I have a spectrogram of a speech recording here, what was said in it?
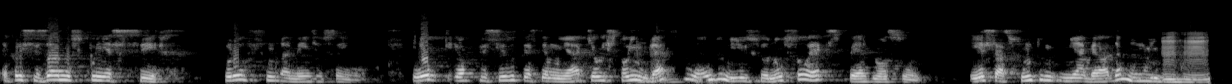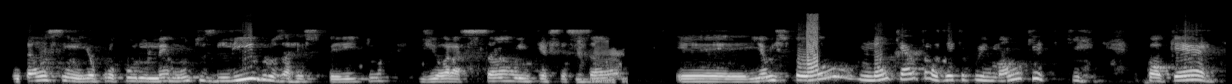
É precisamos conhecer profundamente o Senhor eu, eu preciso testemunhar que eu estou engatinhando nisso, eu não sou expert no assunto. Esse assunto me agrada muito. Uhum. Então, assim, eu procuro ler muitos livros a respeito de oração, intercessão, uhum. e, e, eu estou, não quero trazer aqui para o irmão que, que qualquer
